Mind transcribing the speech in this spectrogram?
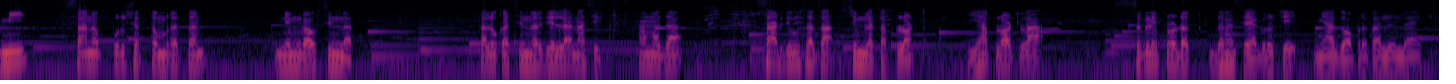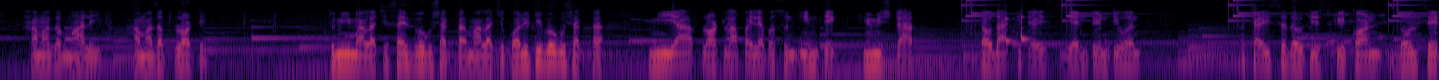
मी सानप पुरुषोत्तम रतन निमगाव सिन्नर तालुका सिन्नर जिल्हा नाशिक. हा माझा साठ दिवसाचा शिमल्याचा प्लॉट ह्या प्लॉटला सगळे प्रोडक्ट धनश्री ॲग्रोचे मी आज वापरत आलेलो आहे. हा माझा माल आहे हा माझा प्लॉट आहे. तुम्ही मालाची साईज बघू शकता मालाची क्वालिटी बघू शकता. मी या प्लॉटला पहिल्यापासून इनटेक ह्युमिस्टार चौदा अठ्ठेचाळीस एन ट्वेंटी वन चाळीस सदोतीस किकॉन डोलसेट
